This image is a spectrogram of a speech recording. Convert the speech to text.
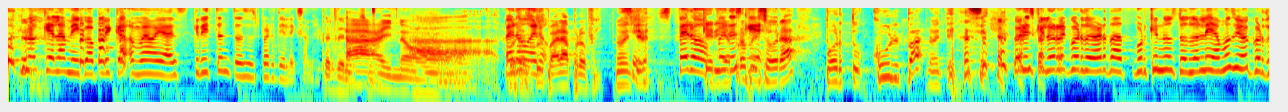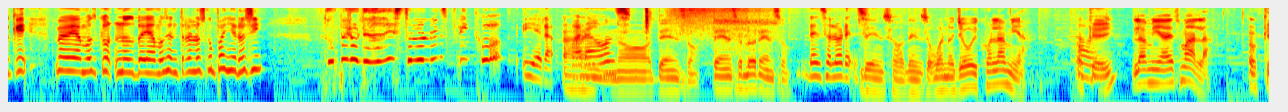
lo que el amigo aplica me había escrito, entonces perdí el examen. Perdí el examen. Ay, no. Ah, Pero Por bueno. culpa de la profe. No Sí. mentiras. Pero- Querida pero es que- profesora, por tu culpa. No mentiras. Sí, pero es que lo recuerdo de verdad, porque nosotros lo leíamos y me acuerdo que me veíamos con- nos veíamos entre los compañeros y, no, pero nada de esto no lo explico. Y era para Ay, 11. no, denso. Denso Lorenzo. Denso Lorenzo. denso, denso. Bueno, yo voy con la mía. Ok. La mía es mala. Ok.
